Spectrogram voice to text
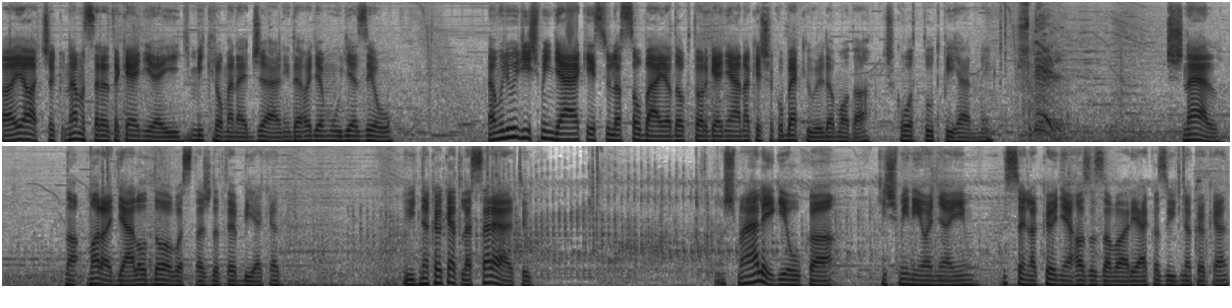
Ja, csak nem szeretek ennyire így mikromenedzselni, de hogy amúgy ez jó. De amúgy úgyis mindjárt elkészül a szobája Dr. Genyának, és akkor beküldöm oda, és akkor ott tud pihenni. Schnell. Snell! Na, maradjál ott, dolgoztasd a többieket. Ügynököket leszereltük? Most már elég jók a kis minionjaim. Viszonylag könnyen hazazavarják az ügynököket.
